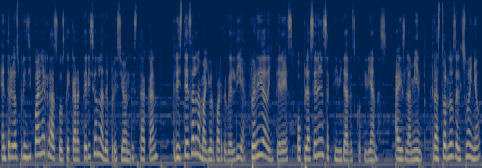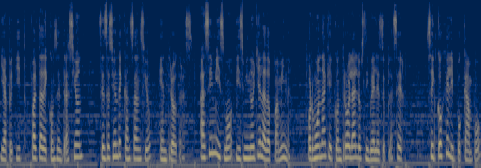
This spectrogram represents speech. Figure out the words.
Entre los principales rasgos que caracterizan la depresión destacan tristeza la mayor parte del día, pérdida de interés o placer en las actividades cotidianas, aislamiento, trastornos del sueño y apetito, falta de concentración, sensación de cansancio, entre otras. Asimismo, disminuye la dopamina, hormona que controla los niveles de placer, se encoge el hipocampo,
